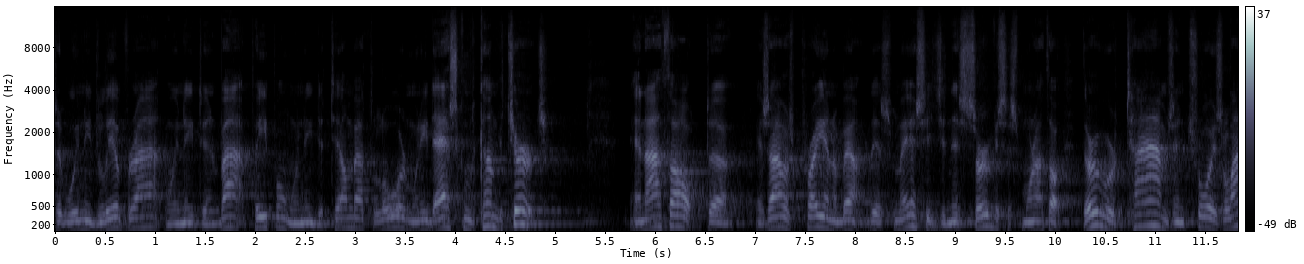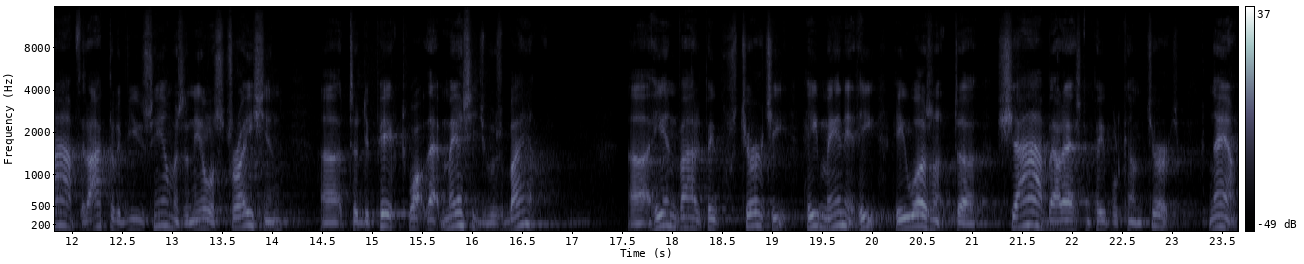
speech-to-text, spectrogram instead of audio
To, we need to live right. We need to invite people. And we need to tell them about the Lord. And we need to ask them to come to church. And I thought, uh, as I was praying about this message and this service this morning, I thought there were times in Troy's life that I could have used him as an illustration uh, to depict what that message was about. Uh, he invited people to church. He, he meant it. He, he wasn't uh, shy about asking people to come to church. Now,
